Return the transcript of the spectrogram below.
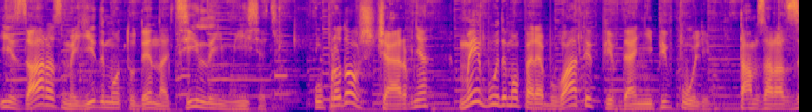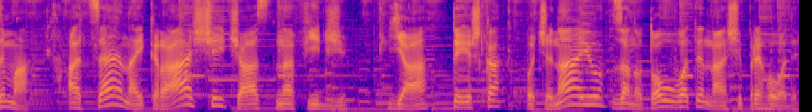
і зараз ми їдемо туди на цілий місяць. Упродовж червня ми будемо перебувати в південній півкулі. Там зараз зима, а це найкращий час на Фіджі. Я, Тишка, починаю занотовувати наші пригоди.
